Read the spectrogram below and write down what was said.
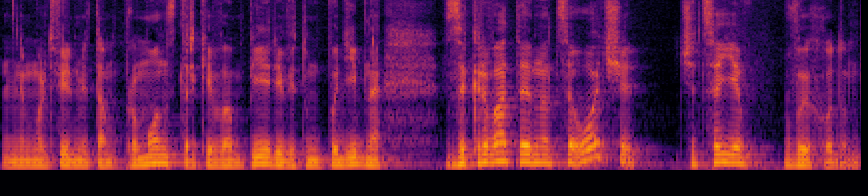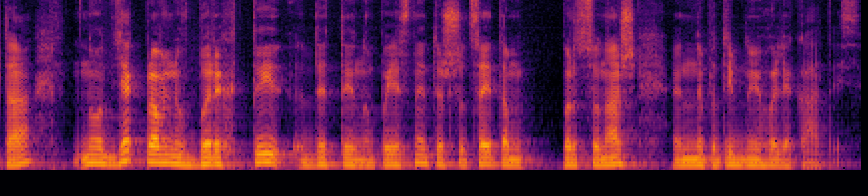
мультфільмів там про монстриків, вампірів і тому подібне. Закривати на це очі. Чи це є виходом? Та? Ну, от як правильно вберегти дитину, пояснити, що цей там персонаж е, не потрібно його лякатись?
